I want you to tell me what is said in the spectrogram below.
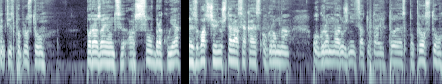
efekt jest po prostu porażający, aż słów brakuje. Ale zobaczcie już teraz jaka jest ogromna, ogromna różnica tutaj. To jest po prostu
